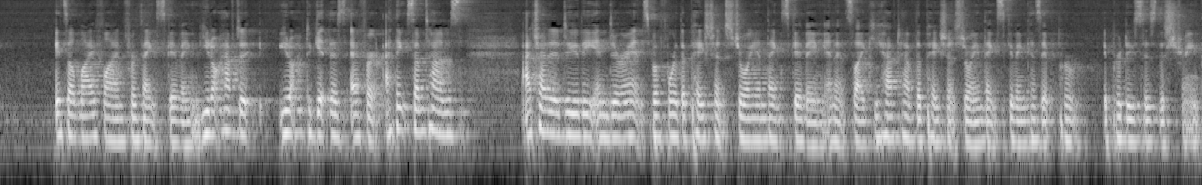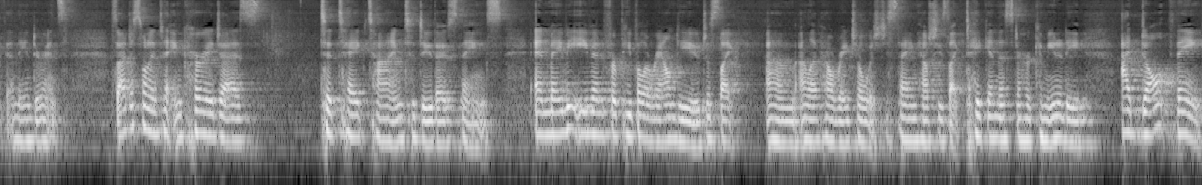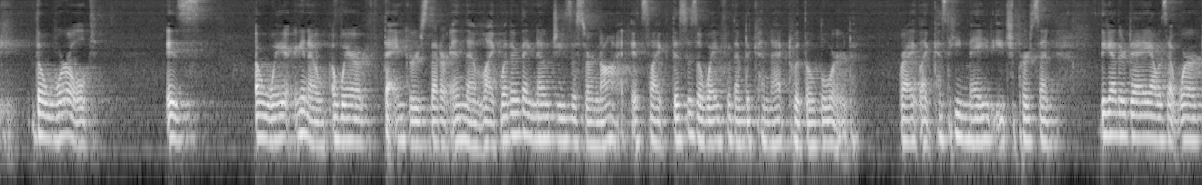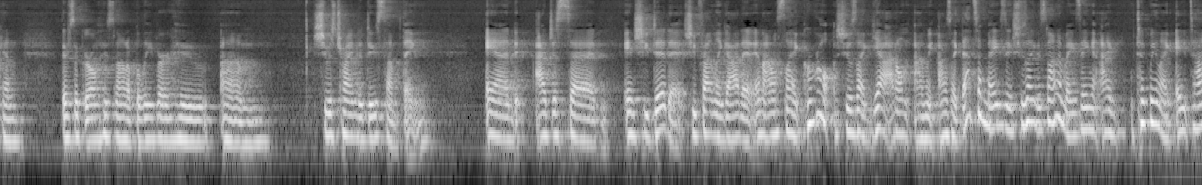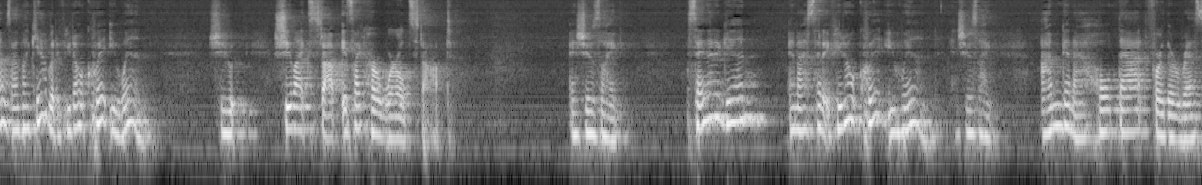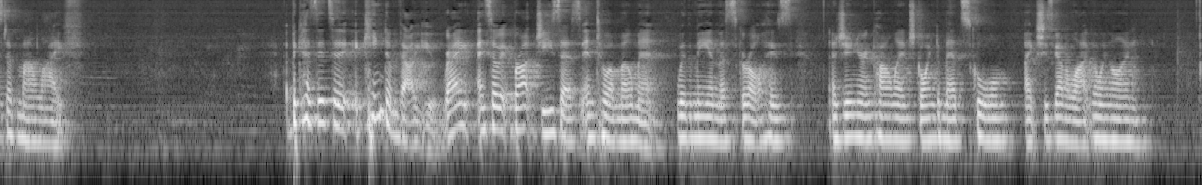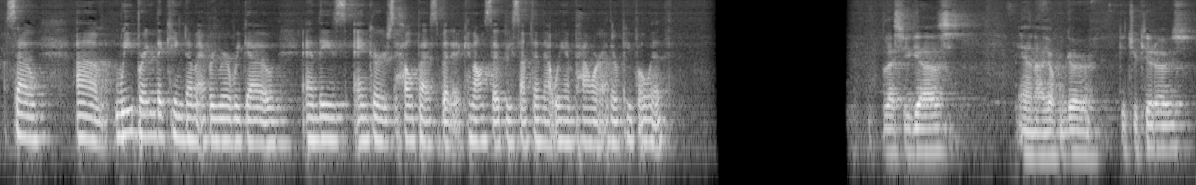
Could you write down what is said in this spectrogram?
It's a lifeline for Thanksgiving. You don't have to. You don't have to get this effort. I think sometimes. I try to do the endurance before the patience, joy, and thanksgiving. And it's like you have to have the patience, joy, and thanksgiving because it it produces the strength and the endurance. So I just wanted to encourage us to take time to do those things. And maybe even for people around you, just like um, I love how Rachel was just saying how she's like taken this to her community. I don't think the world is aware, you know, aware of the anchors that are in them, like whether they know Jesus or not. It's like this is a way for them to connect with the Lord, right? Like, because He made each person the other day I was at work and there's a girl who's not a believer who um, she was trying to do something. And I just said, and she did it. She finally got it. And I was like, girl, she was like, yeah, I don't, I mean, I was like, that's amazing. She's like, it's not amazing. I took me like eight times. I'm like, yeah, but if you don't quit, you win. She, she like stopped. It's like her world stopped. And she was like, say that again. And I said, if you don't quit, you win. And she was like, I'm going to hold that for the rest of my life. Because it's a, kingdom value, right? And so it brought Jesus into a moment with me and this girl who's a junior in college, going to med school. Like she's got a lot going on. So um, we bring the kingdom everywhere we go, and these anchors help us, but it can also be something that we empower other people with. Bless you guys. And uh, y'all can go get your kiddos.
